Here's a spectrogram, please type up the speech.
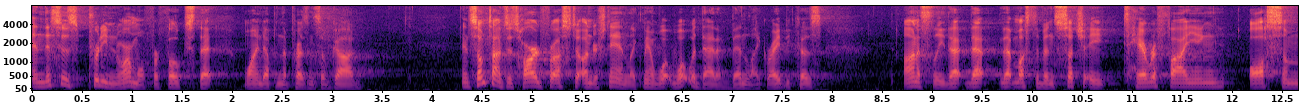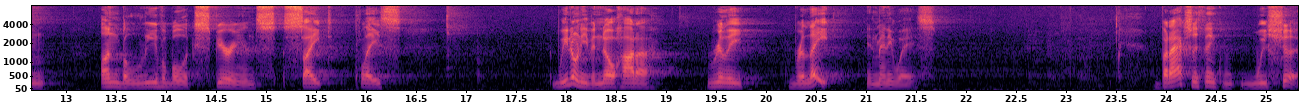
And, this is pretty normal for folks that wind up in the presence of God. And sometimes it's hard for us to understand, like, man, what, what would that have been like, right? Because honestly, that, that, that must have been such a terrifying awesome, unbelievable experience, sight, place. We don't even know how to really relate in many ways. But I actually think we should.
